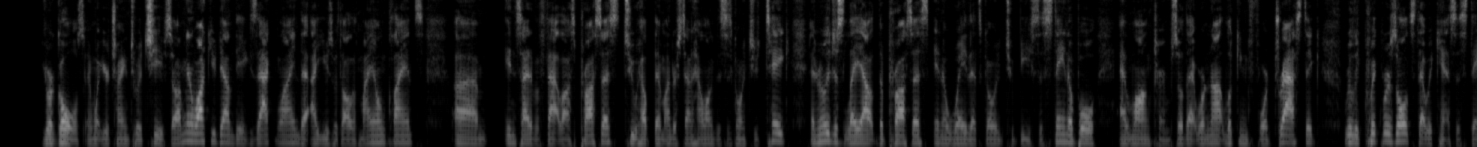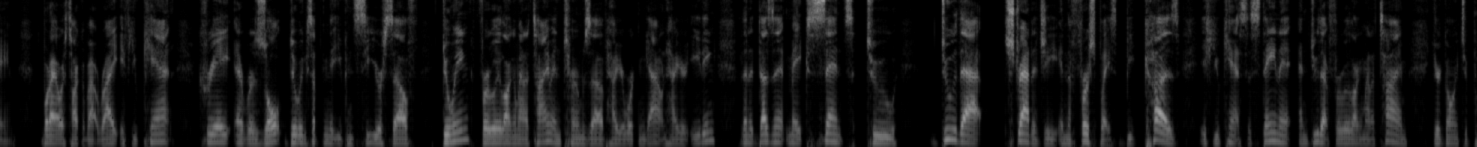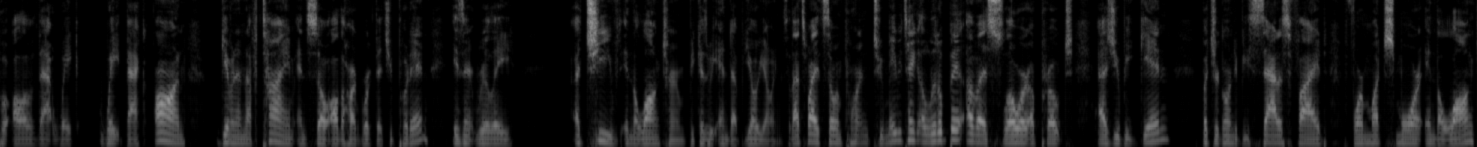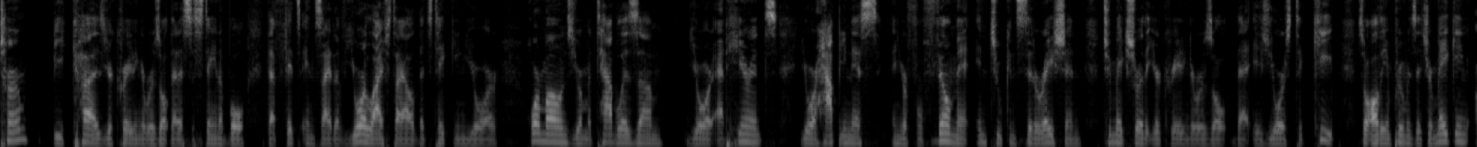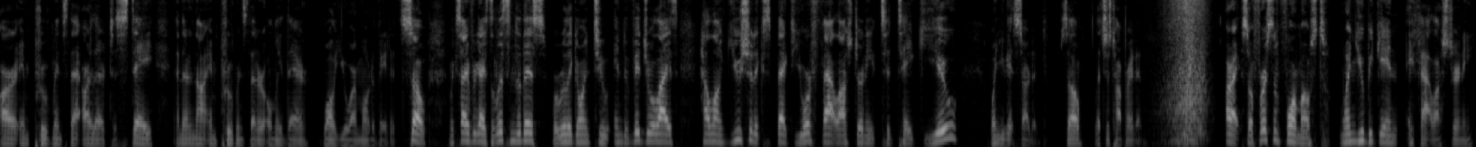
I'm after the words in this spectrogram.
your goals and what you're trying to achieve. So, I'm going to walk you down the exact line that I use with all of my own clients. Um, inside of a fat loss process to help them understand how long this is going to take and really just lay out the process in a way that's going to be sustainable and long term so that we're not looking for drastic, really quick results that we can't sustain. What I always talk about, right? If you can't create a result doing something that you can see yourself doing for a really long amount of time in terms of how you're working out and how you're eating, then it doesn't make sense to do that strategy in the first place because if you can't sustain it and do that for a really long amount of time, you're going to put all of that weight weight back on given enough time and so all the hard work that you put in isn't really achieved in the long term because we end up yo-yoing. So that's why it's so important to maybe take a little bit of a slower approach as you begin, but you're going to be satisfied for much more in the long term because you're creating a result that is sustainable, that fits inside of your lifestyle, that's taking your hormones, your metabolism, your adherence, your happiness, and your fulfillment into consideration to make sure that you're creating a result that is yours to keep. So, all the improvements that you're making are improvements that are there to stay, and they're not improvements that are only there while you are motivated. So, I'm excited for you guys to listen to this. We're really going to individualize how long you should expect your fat loss journey to take you when you get started. So, let's just hop right in. All right, so first and foremost, when you begin a fat loss journey,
